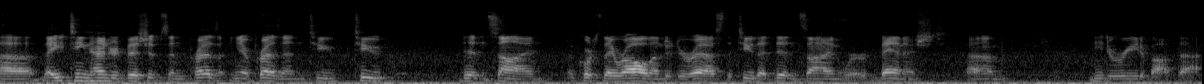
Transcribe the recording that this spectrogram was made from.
uh, the 1800 bishops and present you know present two two didn't sign. Of course they were all under duress. The two that didn't sign were banished um, need to read about that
